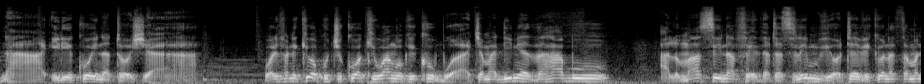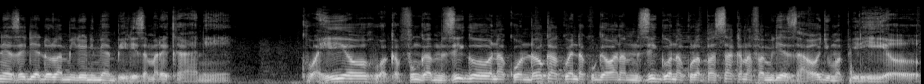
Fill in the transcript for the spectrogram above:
na ilikuwa inatosha. Walifanikiwa kuchukua kiwango kikubwa cha madini ya dhahabu, almasi na fedha taslimu vyote vikiwa na thamani ya zaidi ya dola milioni 200 za Marekani. Kwa hiyo, wakafunga mzigo na kuondoka kwenda kugawana mzigo na kula pasaka na familia zao jumapili hiyo.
